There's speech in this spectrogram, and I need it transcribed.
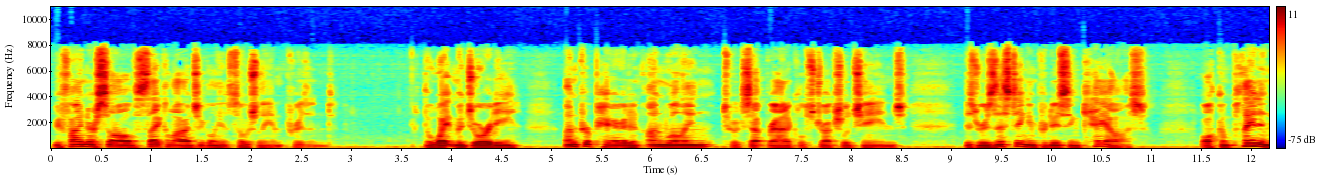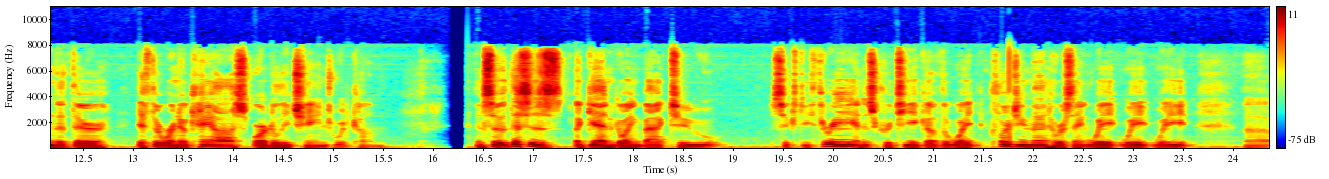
we find ourselves psychologically and socially imprisoned. The white majority, unprepared and unwilling to accept radical structural change, is resisting and producing chaos while complaining that there, if there were no chaos, orderly change would come. And so this is, again, going back to 63 and his critique of the white clergymen who are saying, wait, wait, wait, uh,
